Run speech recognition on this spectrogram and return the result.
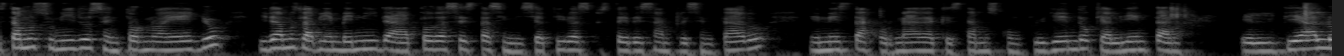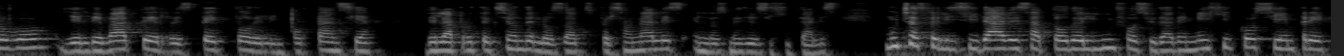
Estamos unidos en torno a ello y damos la bienvenida a todas estas iniciativas que ustedes han presentado en esta jornada que estamos concluyendo, que alientan el diálogo y el debate respecto de la importancia de la protección de los datos personales en los medios digitales. Muchas felicidades a todo el Info Ciudad de México, siempre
